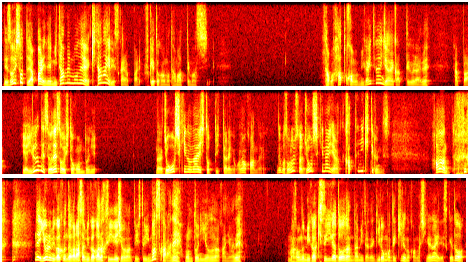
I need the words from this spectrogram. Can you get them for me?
でそういう人ってやっぱりね見た目もね汚いですからやっぱり。老けとかも溜まってますし。多分歯とかも磨いてないんじゃないかってぐらいね。やっぱいやいるんですよねそういう人本当に。だか常識のない人って言ったらいいのかな？分かんない。でもその人は常識ないじゃなくて勝手に生きてるんです。歯なん ね夜磨くんだから朝磨かなくていいでしょうなんていう人いますからね。本当に世の中にはね。まあそんな磨きすぎがどうなんだみたいな議論もできるのかもしれないですけど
